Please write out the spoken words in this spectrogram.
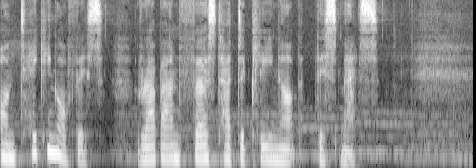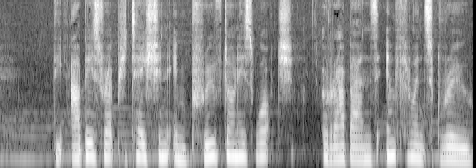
On taking office, Raban first had to clean up this mess. The abbey's reputation improved on his watch. Raban's influence grew.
